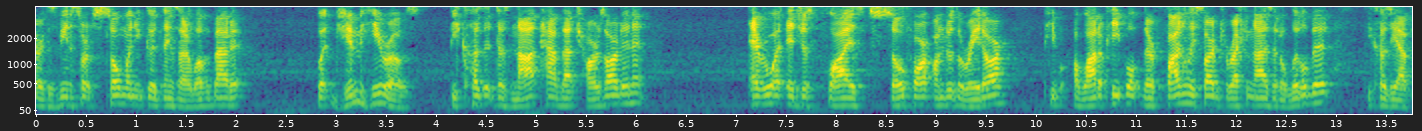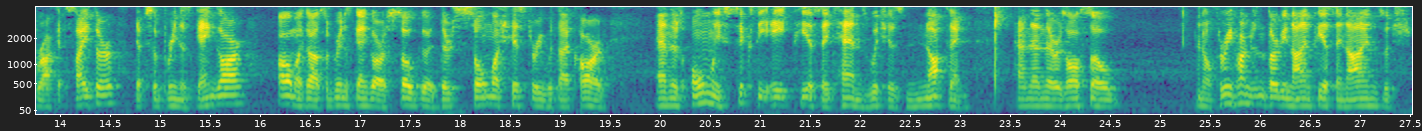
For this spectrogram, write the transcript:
Erika's Venusaur. So many good things that I love about it. But Gym Heroes, because it does not have that Charizard in it, everyone it just flies so far under the radar. People, a lot of people, they're finally starting to recognize it a little bit because you have Rocket Scyther, you have Sabrina's Gengar. Oh my God, Sabrina's Gengar is so good. There's so much history with that card, and there's only 68 PSA 10s, which is nothing. And then there's also, you know, 339 PSA 9s, which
